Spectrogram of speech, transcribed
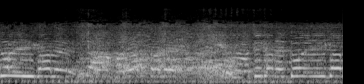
দুই গালে অধিকারে দুই গালে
